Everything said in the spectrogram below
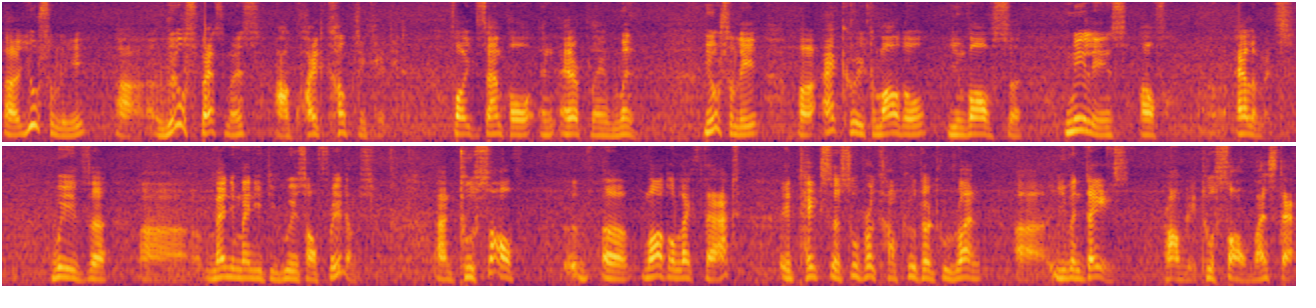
uh, usually, uh, real specimens are quite complicated. For example, an airplane wing. Usually, uh, accurate model involves uh, millions of uh, elements with many, many degrees of freedoms. And to solve a model like that, it takes a supercomputer to run even days, probably, to solve one step.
